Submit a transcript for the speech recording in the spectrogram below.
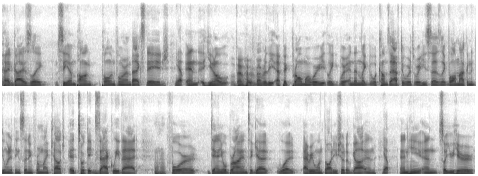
had guys like CM Punk pulling for him backstage. Yep. And you know, remember, remember the epic promo where he like where and then like what comes afterwards where he says like, "Well, I'm not going to do anything sitting from my couch." It took exactly that Mm-hmm. for Daniel Bryan to get what everyone thought he should have gotten. Yep. And he and so you hear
